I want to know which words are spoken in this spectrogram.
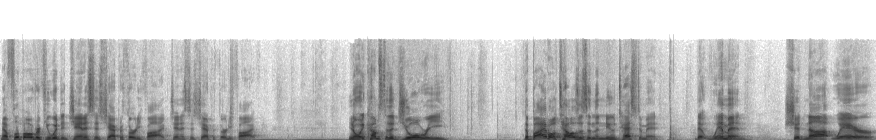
Now flip over, if you would, to Genesis chapter 35. Genesis chapter 35. You know, when it comes to the jewelry, the Bible tells us in the New Testament that women should not wear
